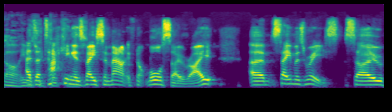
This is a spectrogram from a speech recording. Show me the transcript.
oh, as attacking ridiculous. as Mason Mount, if not more so, right? Um, same as Reece. So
